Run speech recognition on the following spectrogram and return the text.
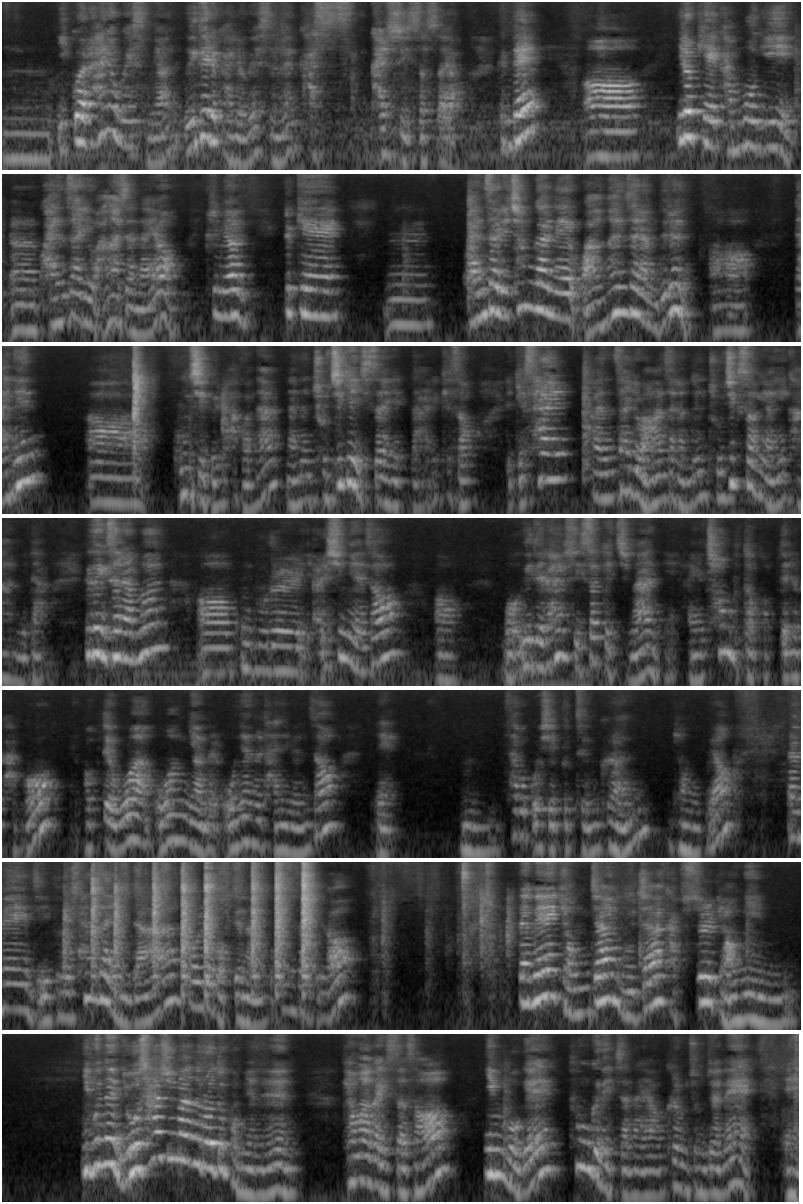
음, 이과를 하려고 했으면 의대를 가려고 했으면 갈 수 있었어요. 근데 어, 이렇게 간목이 어, 관살이 왕하잖아요. 그러면 이렇게 음, 관살이 천간에 왕한 사람들은 어, 나는 어, 공직을 하거나 나는 조직에 있어야겠다 이렇게 해서 이렇게 살 관살이 왕한 사람들은 조직 성향이 강합니다. 그래서 이 사람은 어, 공부를 열심히 해서 어, 뭐 의대를 할 수 있었겠지만 예, 아예 처음부터 법대를 가고 법대 5학, 5학년을 5년을 다니면서 예, 음, 사법고시에 붙은 그런 경우고요. 그다음에 이제 이분은 판사입니다. 서울대 법대 나오고 판사고요. 그 다음에 경자, 무자, 갑술, 병인. 이분은 요 사주만으로도 보면은 병화가 있어서 인목에 통근했잖아요. 그럼 좀 전에 예,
